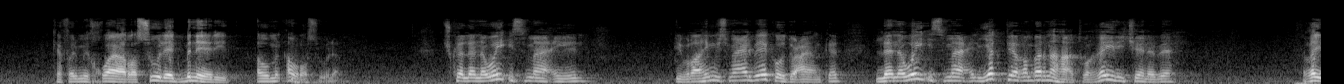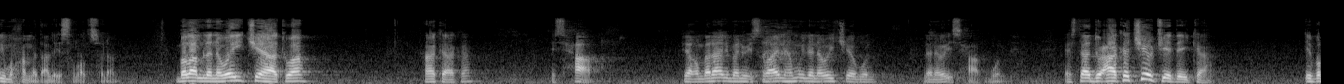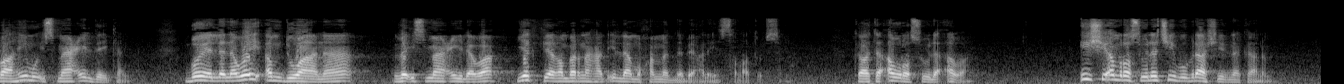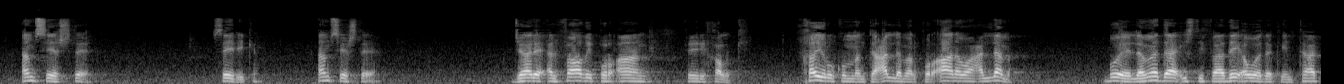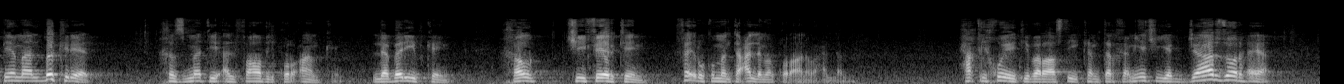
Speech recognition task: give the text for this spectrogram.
کە فەرمی خخوایە ڕسوولێک بنێرید ئەو من ئەو ڕسوولە چکە لەنەوەی ئیسماعیل ئیبراهیم ئیسماعیل بەیەکەوە دوعایان کرد لەنەوەی ئیسماعیل یەک پێغمبەر نەهاتوە غەیری چێنە بێ غەیری محەممەد عليه سڵات سلام بەڵام لەنەوەی چێ هاتووە هاکاکە ئیسحاق پێغمبەرانی بەنو ئیسرائیل هەمووی لەنەوەی چێ بوون لەنەوەی ئیسحاق بوون ئێستا دوعاکە چێ و چێ دەیکا ئیبراهیم و ئیسماعیل دەیکەن بۆیە لەنەوەی ئەم دوانە لە ئیسماعیلەوە یەک پێغمبەر نەهات ئللا محەممەد نەبێ عليه سڵات وسلام کەواتە ئەو ڕسوولە ئەوە ئیشی ئەم ڕسوولە چی بوو برا شیرنەکانم ئەم سێشتێ سەیریکەم ئەم سێشتەیە جارێ ئەلفاظی قورآن فێری خەڵک خەیرکم من تعلم القورآن وعلمه بۆیە لەمەدا ئیسیفادەی ئەوە دەکەین تا پێمان بکرێت خزمەتی ئەلفاظی قورآن بکەین لەبەری بکەین خەڵک چی فێرکەین خيركم من تعلم القرآن وعلمه حقی خۆیەتی بەڕاستی کەم تەرخەمیەکی یەکجار زۆر هەیە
